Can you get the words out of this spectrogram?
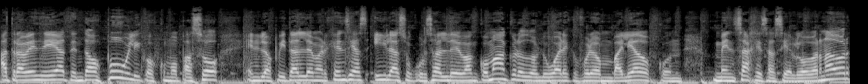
a través de atentados públicos, como pasó en el Hospital de Emergencias y la sucursal de Banco Macro, dos lugares que fueron baleados con mensajes hacia el gobernador.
